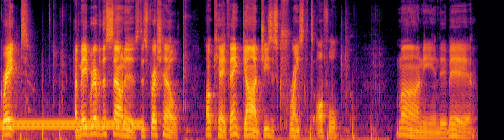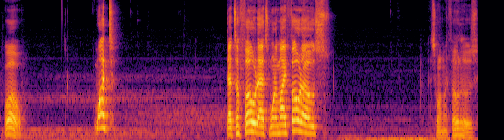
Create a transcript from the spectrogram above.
Great. I made whatever this sound is. This fresh hell. Okay, thank God. Jesus Christ, it's awful. Money in the bear. Whoa. What? That's a photo. That's one of my photos. That's one of my photos.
